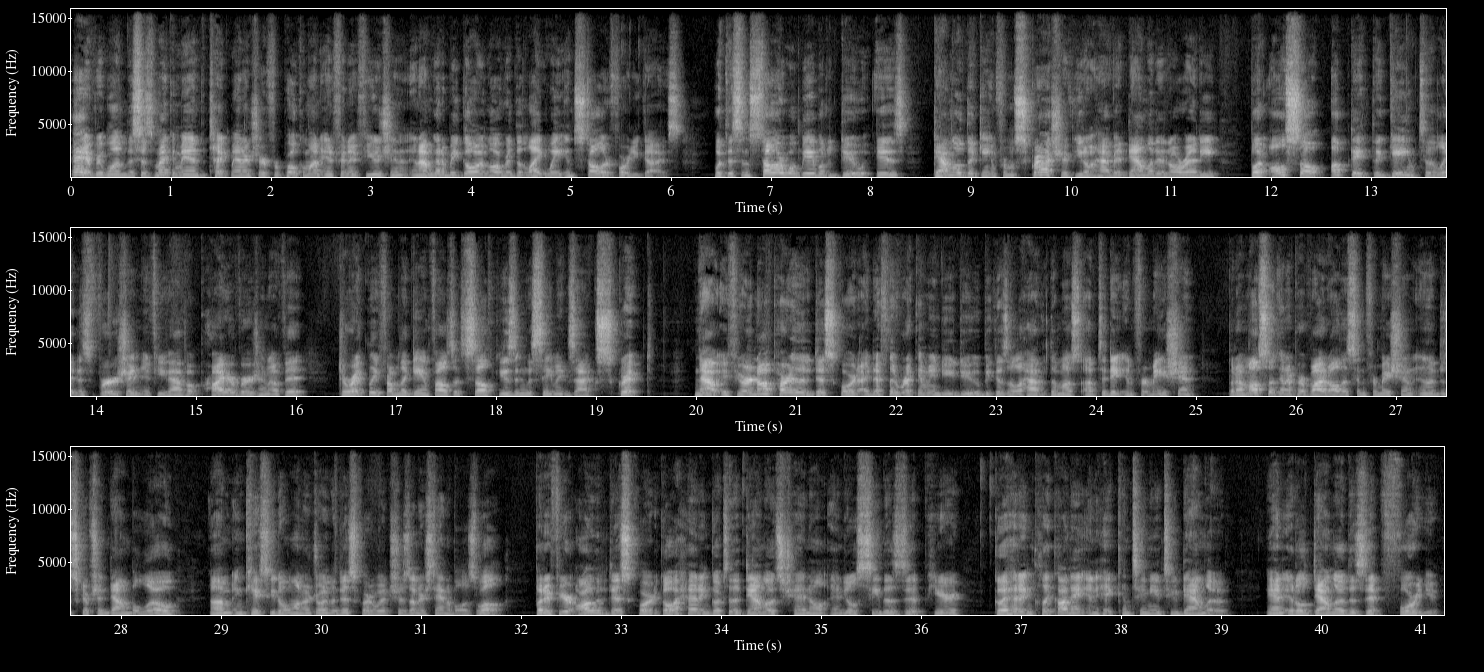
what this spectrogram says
Hey everyone, this is Mega Man, the tech manager for Pokemon Infinite Fusion, and I'm going to be going over the lightweight installer for you guys. What this installer will be able to do is download the game from scratch if you don't have it downloaded already, but also update the game to the latest version if you have a prior version of it directly from the game files itself using the same exact script. Now, if you're not part of the Discord, I definitely recommend you do because it'll have the most up-to-date information, but I'm also going to provide all this information in the description down below um, in case you don't want to join the Discord, which is understandable as well. But if you're on the Discord, go ahead and go to the downloads channel and you'll see the zip here. Go ahead and click on it and hit continue to download and it'll download the zip for you.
